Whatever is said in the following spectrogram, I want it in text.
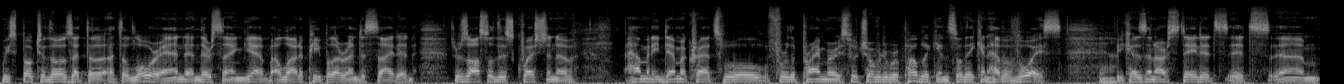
We spoke to those at the at the lower end, and they're saying, yeah, a lot of people are undecided. There's also this question of how many Democrats will, for the primary, switch over to Republicans so they can have a voice. Yeah. Because in our state, it's it's um,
